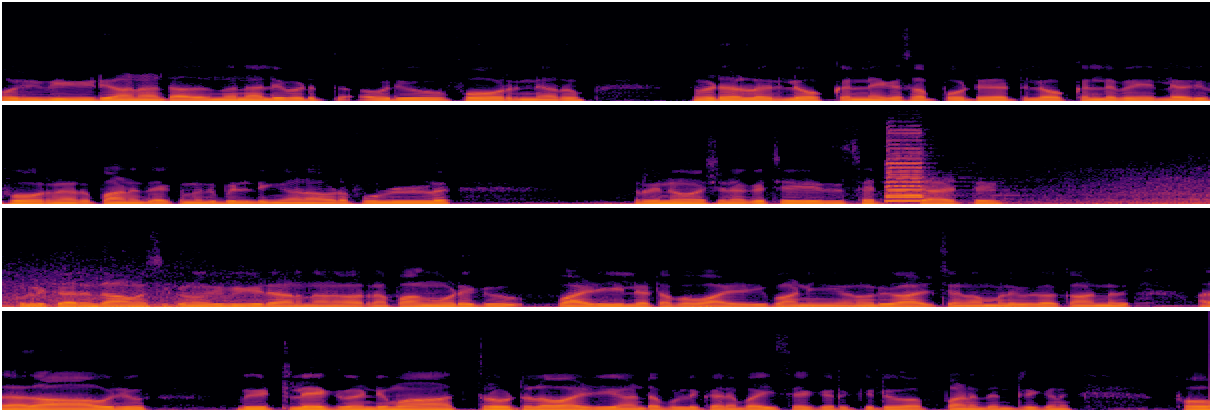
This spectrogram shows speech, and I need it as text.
ഒരു വീട് കാണാം കേട്ടോ. അതെന്ന് പറഞ്ഞാൽ ഇവിടുത്തെ ഒരു ഫോറിനറും ഇവിടെയുള്ള ഒരു ലോക്കലിനെയൊക്കെ സപ്പോർട്ട് ചെയ്തിട്ട് ലോക്കലിന്റെ പേരിൽ ഒരു ഫോറിനർ പണിതേക്കുന്ന ഒരു ബിൽഡിംഗ് ആണ്. അവിടെ ഫുള്ള് റിനോവേഷനൊക്കെ ചെയ്ത് സെറ്റായിട്ട് പുള്ളിക്കാരൻ താമസിക്കുന്ന ഒരു വീടാണെന്നാണ് പറഞ്ഞത്. അപ്പോൾ അങ്ങോട്ടേക്ക് വഴിയില്ല കേട്ടോ. അപ്പോൾ വഴി പണിയണ ഒരു കാഴ്ചയാണ് നമ്മളിവിടെ കാണുന്നത്. അതായത് ആ ഒരു വീട്ടിലേക്ക് വേണ്ടി മാത്രമായിട്ടുള്ള വഴിയാണ്ട പുള്ളിക്കാരൻ പൈസയൊക്കെ ഇറക്കിയിട്ട് പണിതിട്ടിരിക്കണത് അപ്പോൾ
